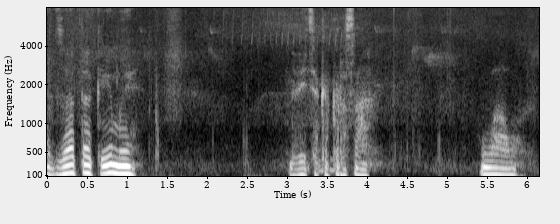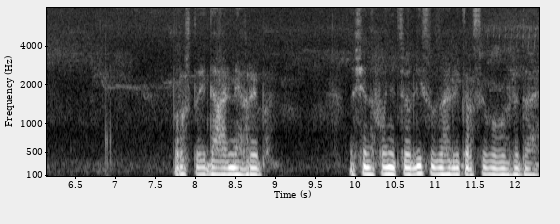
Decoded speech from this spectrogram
От за такими. Дивіться, яка краса. Вау. Просто ідеальний гриб. А ще на фоні цього лісу взагалі красиво виглядає.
